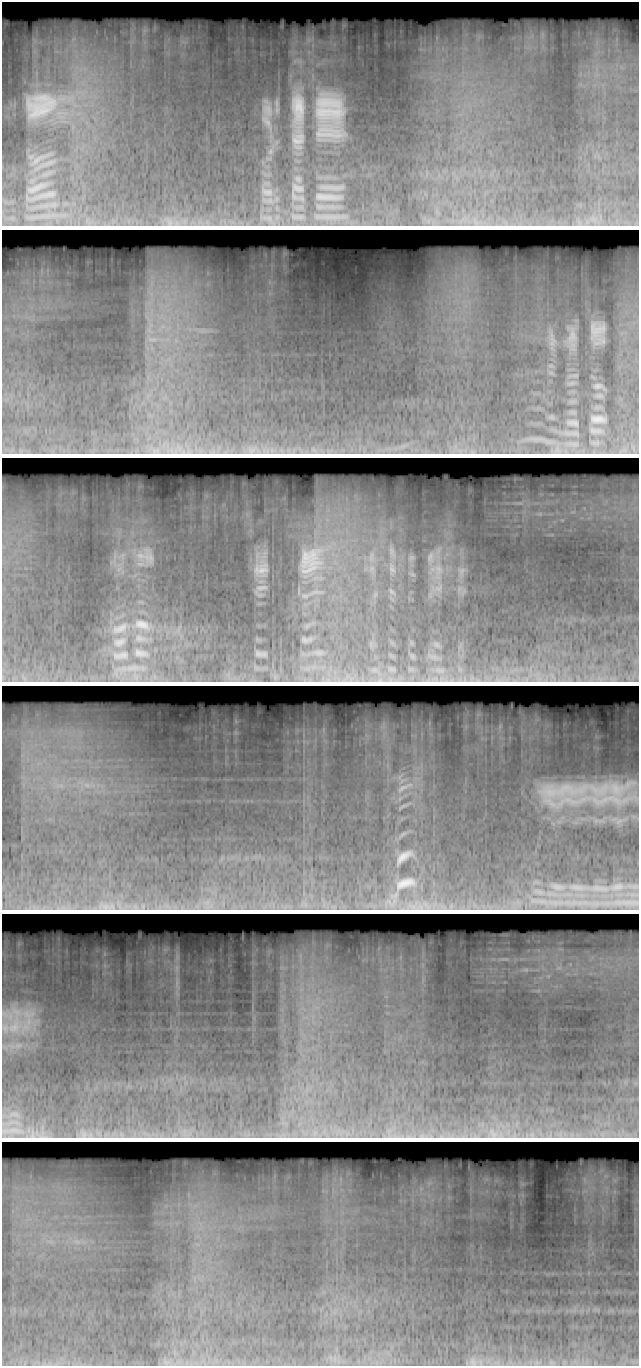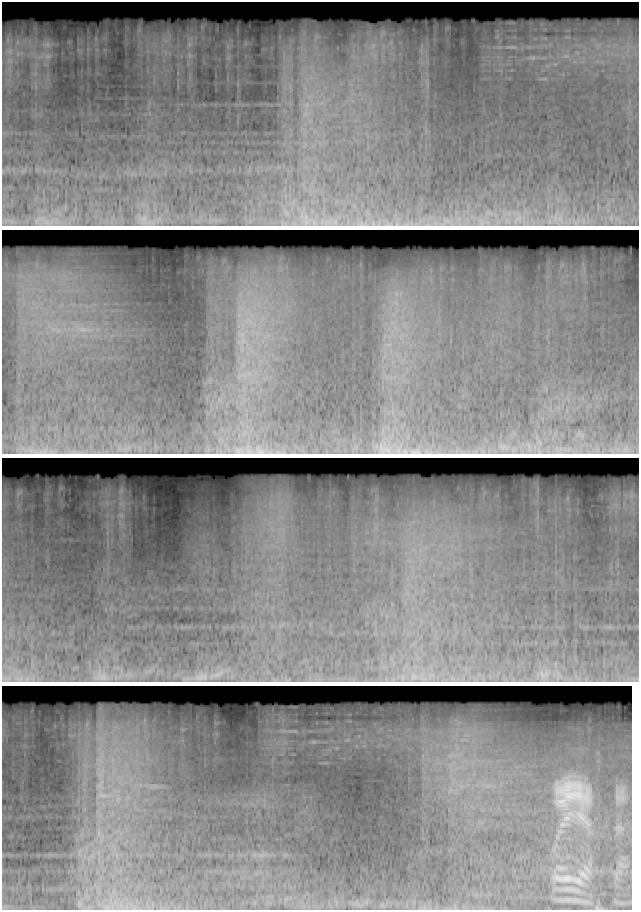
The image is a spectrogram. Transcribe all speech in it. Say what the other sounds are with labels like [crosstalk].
Putón. Córtate. Ah, noto cómo se caen los FPS. Uh. Uy, uy, uy, uy, uy, uy. Pues ya está.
